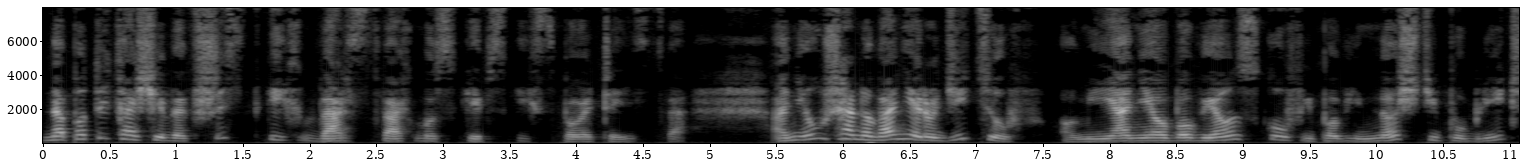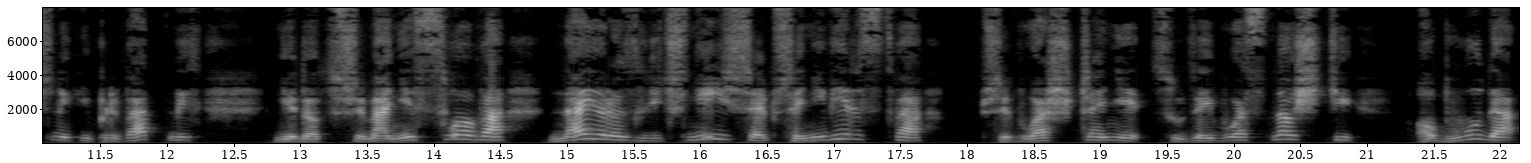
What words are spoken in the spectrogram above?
napotyka się we wszystkich warstwach moskiewskich społeczeństwa, a nieuszanowanie rodziców, omijanie obowiązków i powinności publicznych i prywatnych, niedotrzymanie słowa, najrozliczniejsze przeniewierstwa, przywłaszczenie cudzej własności, obłuda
